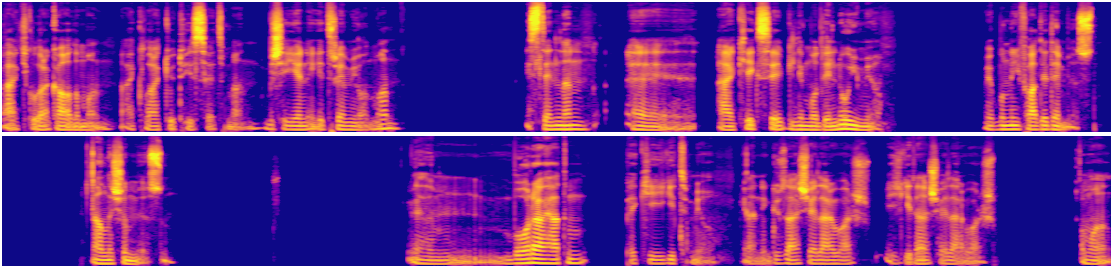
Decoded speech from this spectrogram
erkek olarak ağlaman, erkek olarak kötü hissetmen, bir şey yerine getiremiyor olman istenilen e, erkek sevgili modeline uymuyor. Ve bunu ifade edemiyorsun. Anlaşılmıyorsun. E, bu ara hayatım pek iyi gitmiyor. Yani güzel şeyler var, iyi giden şeyler var. Ama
